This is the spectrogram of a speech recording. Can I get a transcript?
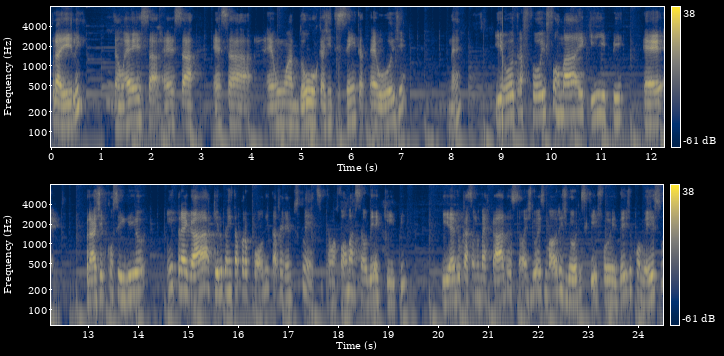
para ele. Então é essa essa essa é uma dor que a gente sente até hoje, né? E outra foi formar a equipe é, para a gente conseguir entregar aquilo que a gente está propondo e está vendendo para os clientes. Então a formação de equipe e a educação do mercado são as duas maiores dores que foi desde o começo,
